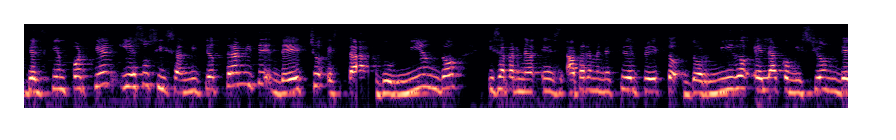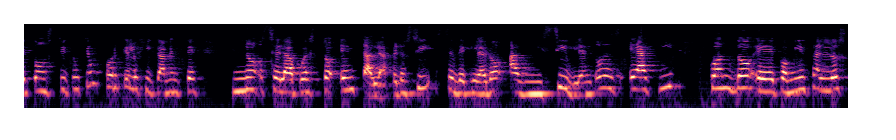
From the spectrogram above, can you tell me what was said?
del 100%, y eso sí se admitió trámite, de hecho está durmiendo y se ha, permanecido el proyecto dormido en la Comisión de Constitución porque lógicamente no se le ha puesto en tabla, pero sí se declaró admisible. Entonces, he aquí cuando eh, comienzan los,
